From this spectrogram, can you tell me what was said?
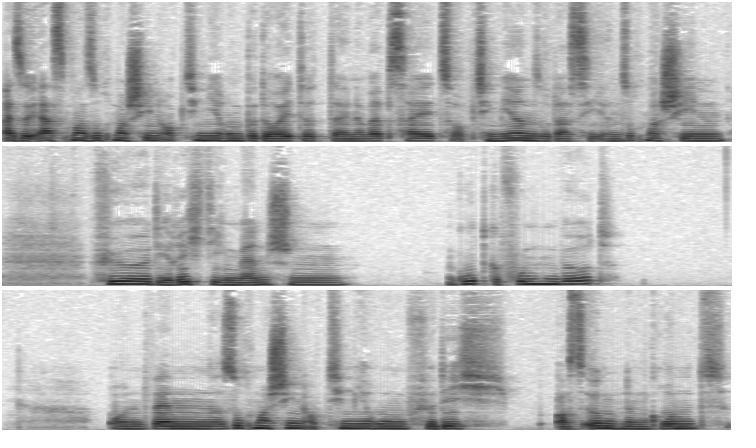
also erstmal Suchmaschinenoptimierung bedeutet, deine Website zu optimieren, sodass sie in Suchmaschinen für die richtigen Menschen gut gefunden wird. Und wenn Suchmaschinenoptimierung für dich aus irgendeinem Grund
